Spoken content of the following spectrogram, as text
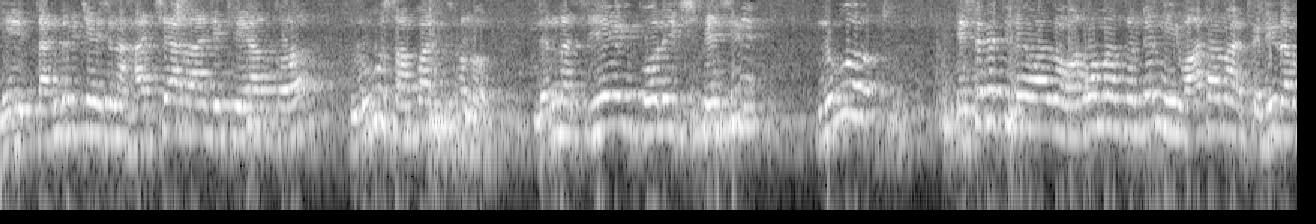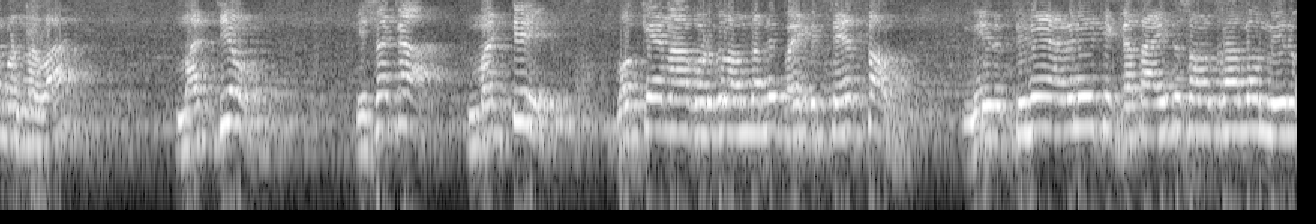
నీ తండ్రి చేసిన హత్య రాజకీయాలతో నువ్వు సంపాదించుకున్నావు. నిన్న సిఐకి పోలీస్ చేసి నువ్వు ఇసుక తినే వాళ్ళని వదలమంటుంటే నీ వాటా నాకు తెలియదు అనుకుంటున్నావా? మద్యం ఇసుక మట్టి ఒకే నా కొడుకులందరినీ బయటికి తీస్తాం మీరు తినే అవినీతి గత ఐదు సంవత్సరాల్లో మీరు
